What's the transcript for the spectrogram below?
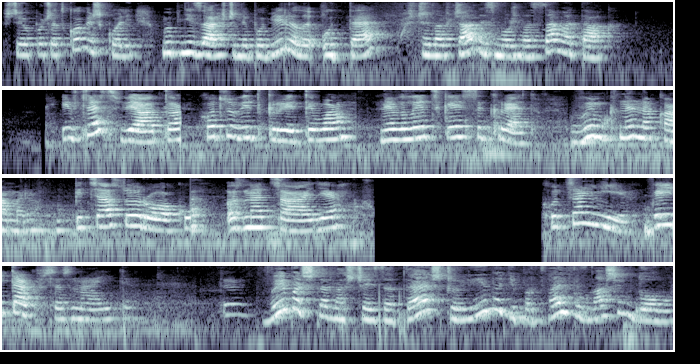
Ще у початковій школі ми б ні за що не повірили у те, що навчатись можна саме так. І в це свято хочу відкрити вам невеличкий секрет. Вимкнена камера під час уроку означає. Хоча ні, ви і так все знаєте. Вибачте нас ще й за те, що іноді портфель був нашим домом,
